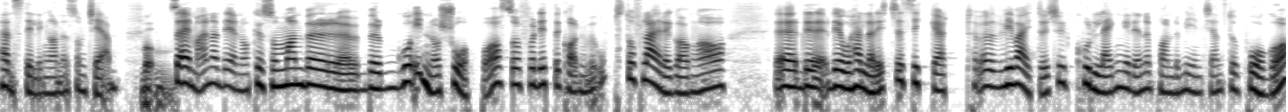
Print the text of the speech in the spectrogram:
henstillingene som kommer. Så jeg mener det er noe som man bør, bør gå inn og se på, altså, for dette kan oppstå flere ganger. og Eh, det, det, er jo heller ikke sikkert Vi vet jo ikke hvor lenge denne pandemien kommer til å pågå.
